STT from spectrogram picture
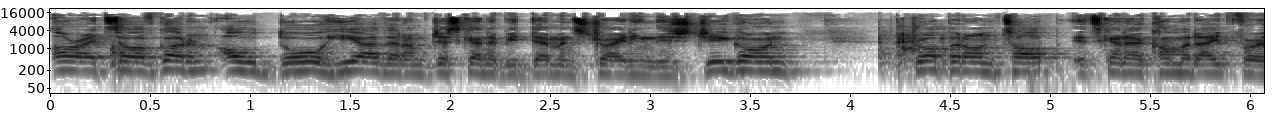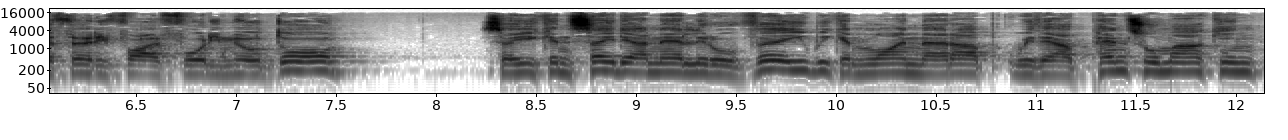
All right, so I've got an old door here that I'm just gonna be demonstrating this jig on. Drop it on top, it's gonna accommodate for a 35, 40 mil door. So you can see down there little V, we can line that up with our pencil marking.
